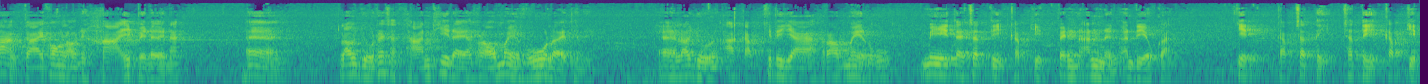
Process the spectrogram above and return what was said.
ร่างกายของเราเนี่ยหายไปเลยนะเเราอยู่ในสถานที่ใดเราไม่รู้เลยทีนี้เเราอยู่อากับกิริยาเราไม่รู้ มีแต่สติกับจิตเป็นอันหนึ่งอันเดียวกัน จิตกับสติสติกับจิต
